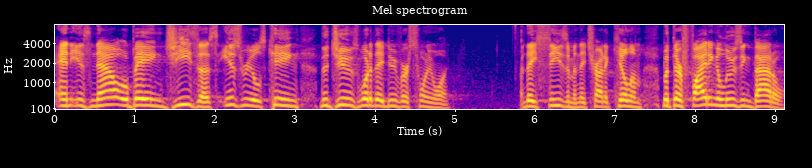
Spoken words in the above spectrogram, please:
and is now obeying Jesus, Israel's king, the Jews, what did they do? Verse 21. They seize him and they try to kill him, but they're fighting a losing battle.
